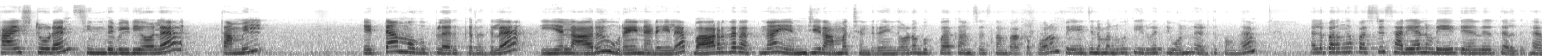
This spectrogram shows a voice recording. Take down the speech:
ஹாய் ஸ்டூடெண்ட்ஸ் இந்த வீடியோவில் தமிழ் எட்டாம் வகுப்பில் இருக்கிறதுல இயல் ஆறு உரைநடையில் பாரத ரத்னா எம்ஜி ராமச்சந்திரன். இதோட புக் பேக் ஆன்சர்ஸ் தான் பார்க்க போகிறோம் பேஜ் நம்பர் நூற்றி இருபத்தி ஒன்று எடுத்துக்கோங்க. அதில் பாருங்கள் ஃபஸ்ட்டு சரியான விடையை தேர்ந்தெடுத்து எழுதுக.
